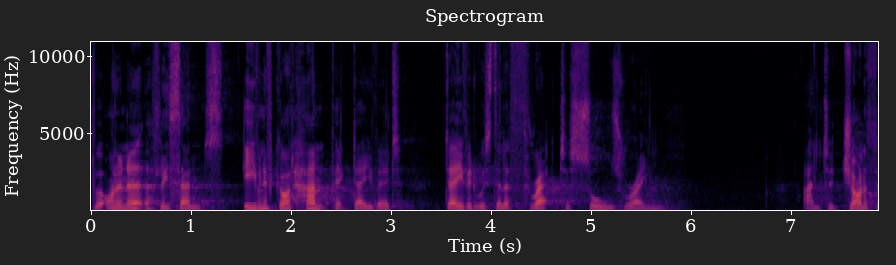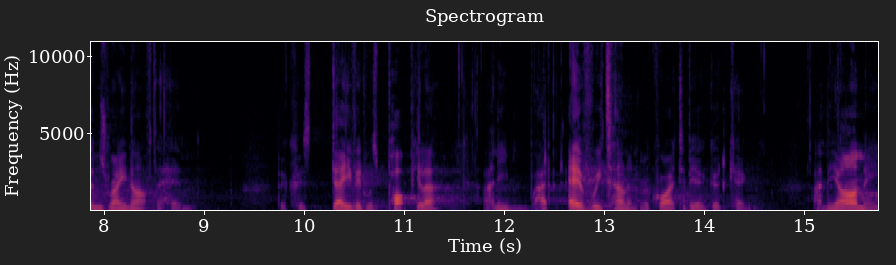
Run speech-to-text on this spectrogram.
But on an earthly sense, even if God hadn't picked David, David was still a threat to Saul's reign and to Jonathan's reign after him because David was popular and he had every talent required to be a good king. And the army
